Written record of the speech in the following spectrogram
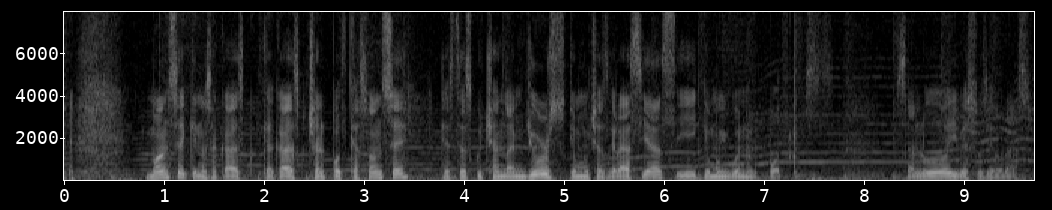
Monse, que nos acaba de, que acaba de escuchar el podcast 11, que está escuchando I'm Yours, que muchas gracias y que muy bueno el podcast. Saludo y besos y abrazos.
